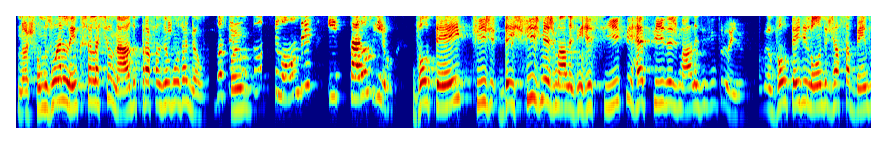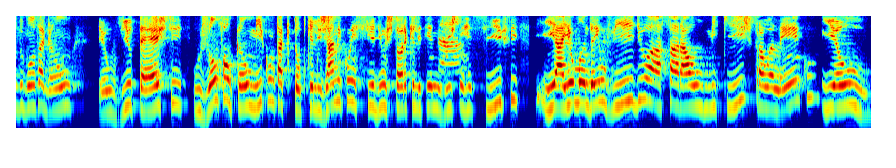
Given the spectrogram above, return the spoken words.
nós fomos um elenco selecionado para fazer o Gonzagão. Você Foi... voltou de Londres e parou no Rio. Voltei, fiz, desfiz minhas malas em Recife, refiz as malas e vim para o Rio. Eu voltei de Londres já sabendo do Gonzagão eu vi o teste, o João Falcão me contactou, porque ele já me conhecia de uma história que ele tinha me visto ah. em Recife, e aí eu mandei um vídeo, a Sarau me quis para o elenco, e eu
